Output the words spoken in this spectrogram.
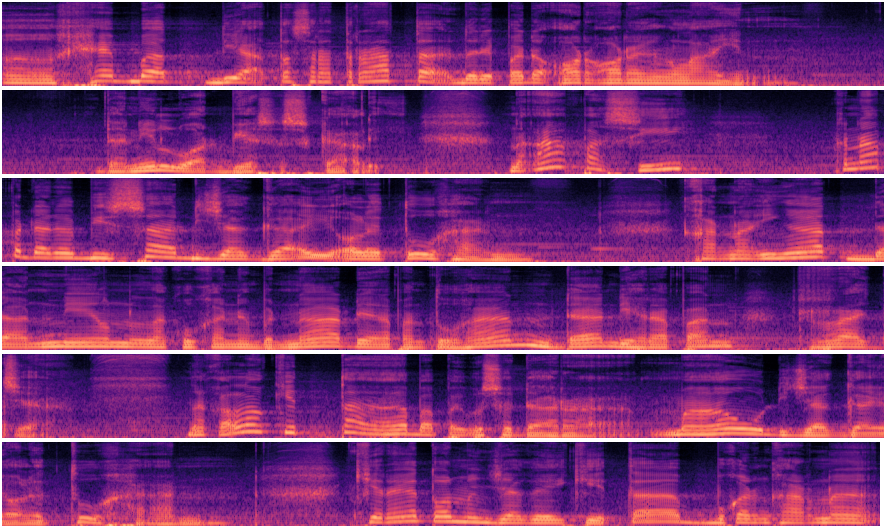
uh, hebat di atas rata-rata daripada orang-orang yang lain. Daniel luar biasa sekali. Nah, apa sih kenapa Daniel bisa dijagai oleh Tuhan? Karena ingat Daniel melakukan yang benar di hadapan Tuhan dan di hadapan raja. Nah, kalau kita Bapak Ibu Saudara mau dijagai oleh Tuhan, kiranya Tuhan menjagai kita bukan karena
